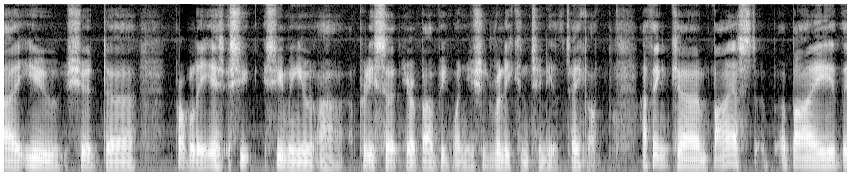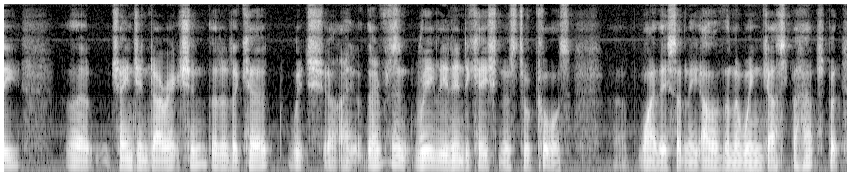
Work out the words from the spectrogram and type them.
uh, you should uh, probably, assuming you are pretty certain you're above V1, you should really continue the takeoff. I think um, biased by the the change in direction that had occurred, which uh, I, there isn't really an indication as to a cause. Uh, why they suddenly, other than a wind gust perhaps, but it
